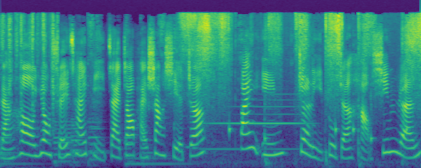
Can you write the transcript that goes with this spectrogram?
然后用水彩笔在招牌上写着：“欢迎，这里住着好心人。”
